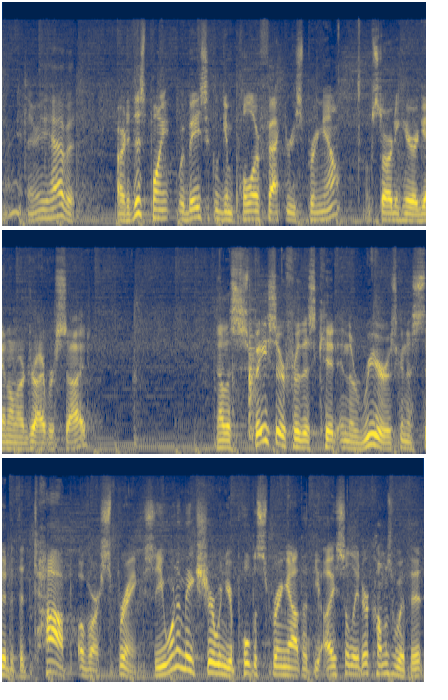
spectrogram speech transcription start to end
All right, there you have it. All right, at this point, we basically can pull our factory spring out. I'm starting here again on our driver's side. Now the spacer for this kit in the rear is gonna sit at the top of our spring. So you wanna make sure when you pull the spring out that the isolator comes with it.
